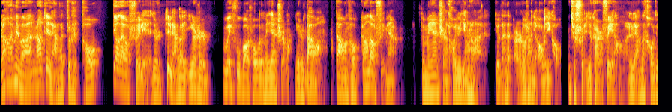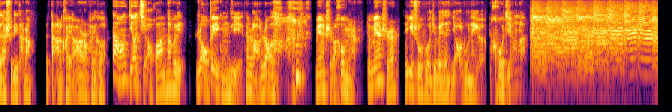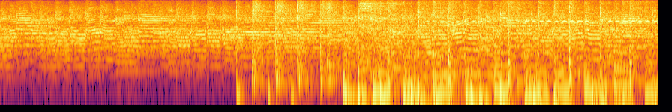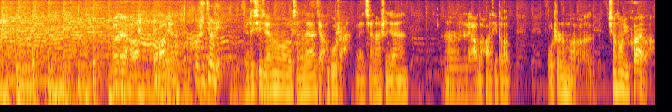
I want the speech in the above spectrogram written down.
然后还没完，然后这两个就是头掉到水里，就是这两个，一个是为父报仇的眉间尺嘛，一个是大王嘛。大王头刚到水面，就眉间尺的头就迎上来，就在他耳朵上咬了一口，就水就开始沸腾了。这两个头就在水里打仗，就打了快有二十回合。大王比较狡猾嘛，他会绕背攻击，他老绕到眉间尺的后面，这眉间尺一疏忽就被他咬住那个后颈了。我是经理，这期节目想跟大家讲个故事啊，因为前段时间，嗯，聊的话题都不是那么轻松愉快吧。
